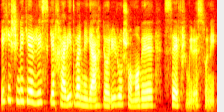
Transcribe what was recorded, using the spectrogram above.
یکیش اینه که ریسک خرید و نگهداری رو شما به صفر میرسونی.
